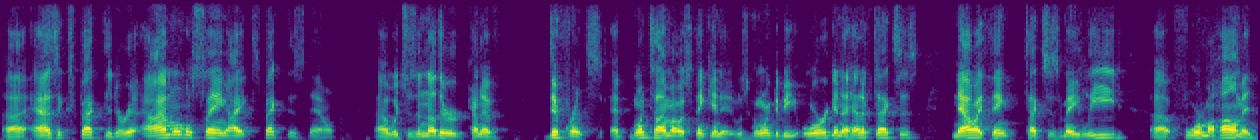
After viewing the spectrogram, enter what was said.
uh, as expected, or I'm almost saying I expect this now, uh, which is another kind of difference. At one time, I was thinking it was going to be Oregon ahead of Texas. Now I think Texas may lead uh, for Muhammad.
